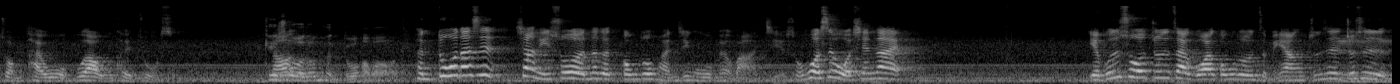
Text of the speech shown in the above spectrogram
状态，我不知道我可以做什么。你可以说的都很多，好不好？很多，但是像你说的那个工作环境，我没有办法接受，或者是我现在也不是说就是在国外工作怎么样，就是嗯就是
